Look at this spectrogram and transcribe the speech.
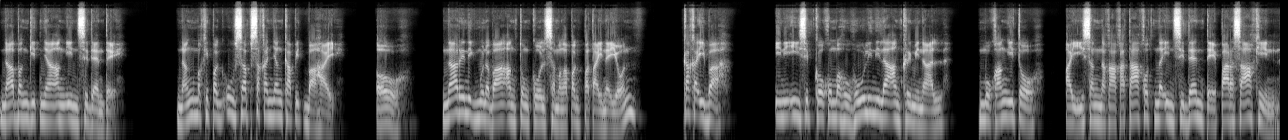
Nabanggit niya ang insidente. Nang makipag-usap sa kanyang kapitbahay. Oh, narinig mo na ba ang tungkol sa mga pagpatay na iyon? Kakaiba. Iniisip ko kung mahuhuli nila ang kriminal. Mukhang ito ay isang nakakatakot na insidente para sa akin.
